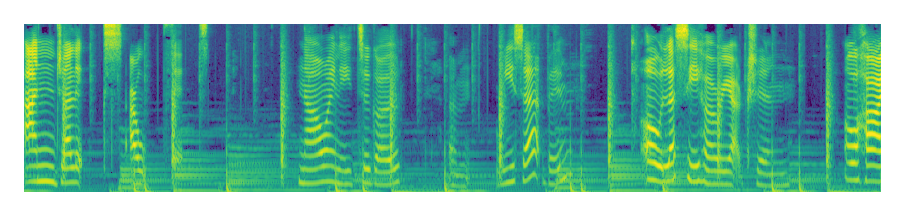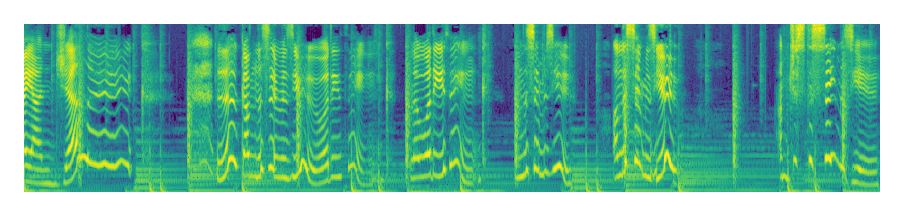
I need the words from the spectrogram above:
Angelic's outfit. Now I need to go um, reset, boom. Oh, let's see her reaction. Oh, hi, Angelic. Look, I'm the same as you. What do you think? Look, what do you think? I'm the same as you. I'm the same as you. I'm just the same as you.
